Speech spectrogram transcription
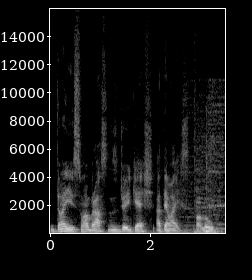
Então é isso, um abraço do Joey Cash, até mais. Falou!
